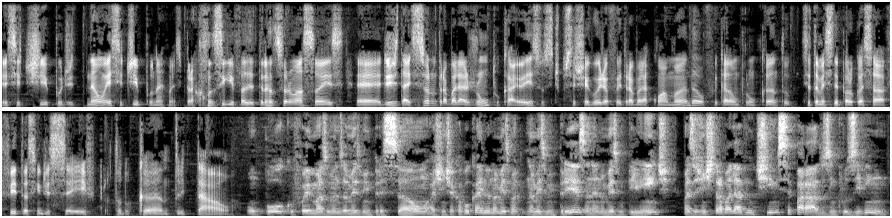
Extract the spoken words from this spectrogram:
é, esse tipo de. Não esse tipo, né? Mas para conseguir fazer transformações é, digitais. Vocês foram trabalhar junto, Caio? É isso? Tipo, você chegou e já foi trabalhar com a Amanda ou foi cada um por um canto? Você também se deparou com essa fita assim de safe para todo canto e tal? Um pouco, foi mais ou menos a mesma impressão. A gente acabou caindo na mesma, na mesma empresa, né? No mesmo cliente, mas a gente trabalhava em times separados, inclusive inclusive em,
